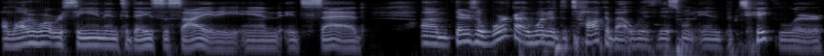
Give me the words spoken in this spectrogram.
a lot of what we're seeing in today's society, and it's sad. Um, there's a work I wanted to talk about with this one in particular.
